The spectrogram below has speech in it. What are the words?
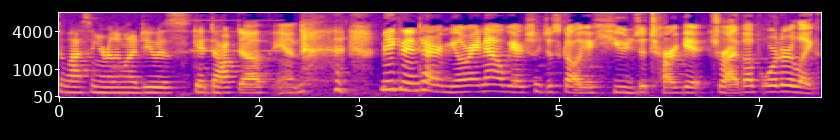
the last thing I really want to do is get docked up and make an entire meal right now. We actually just got like a huge Target drive up order like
